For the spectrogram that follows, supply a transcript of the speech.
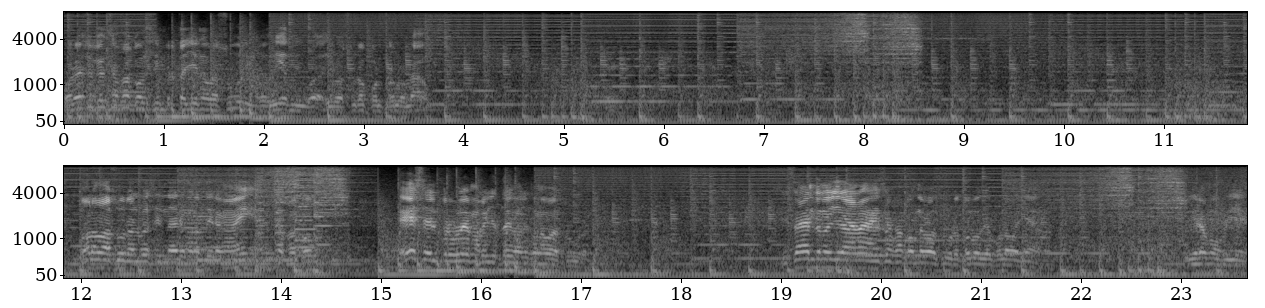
Por eso es que el zafacón siempre está lleno de basura y jodiendo y, ba- y basura por todos lados. Toda la basura del vecindario me la tiran ahí, en el zafacón. Ese es el problema que yo tengo con la basura. Si esa gente no llenara ese zafacón de basura todos los días por la mañana, estuviéramos bien.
